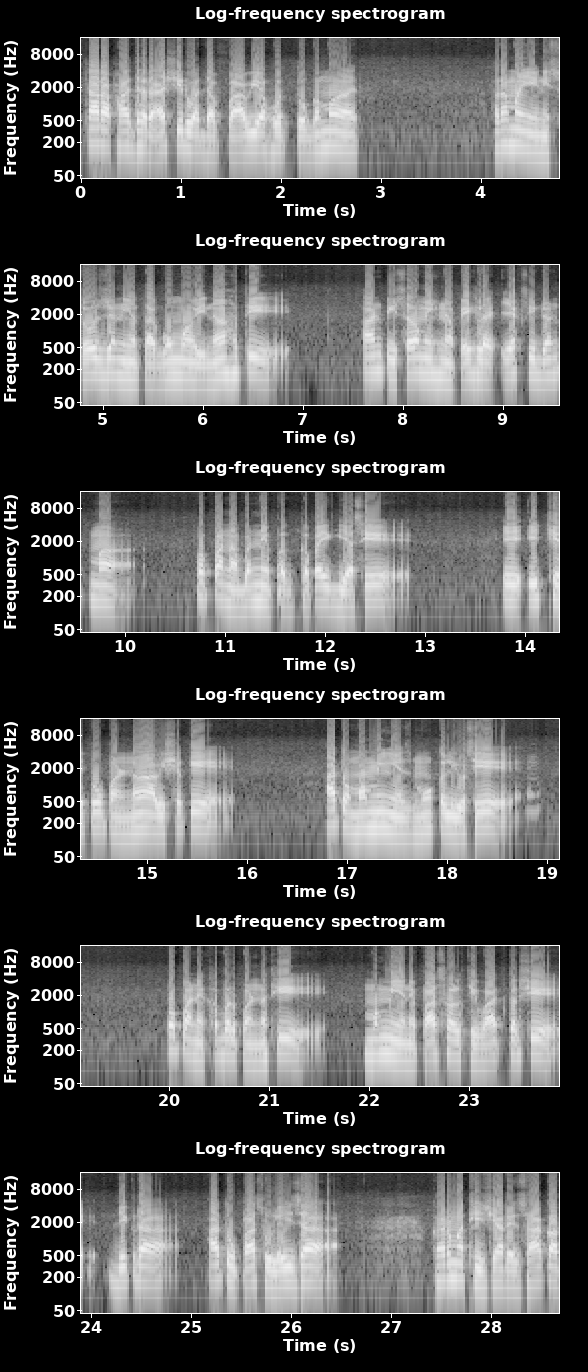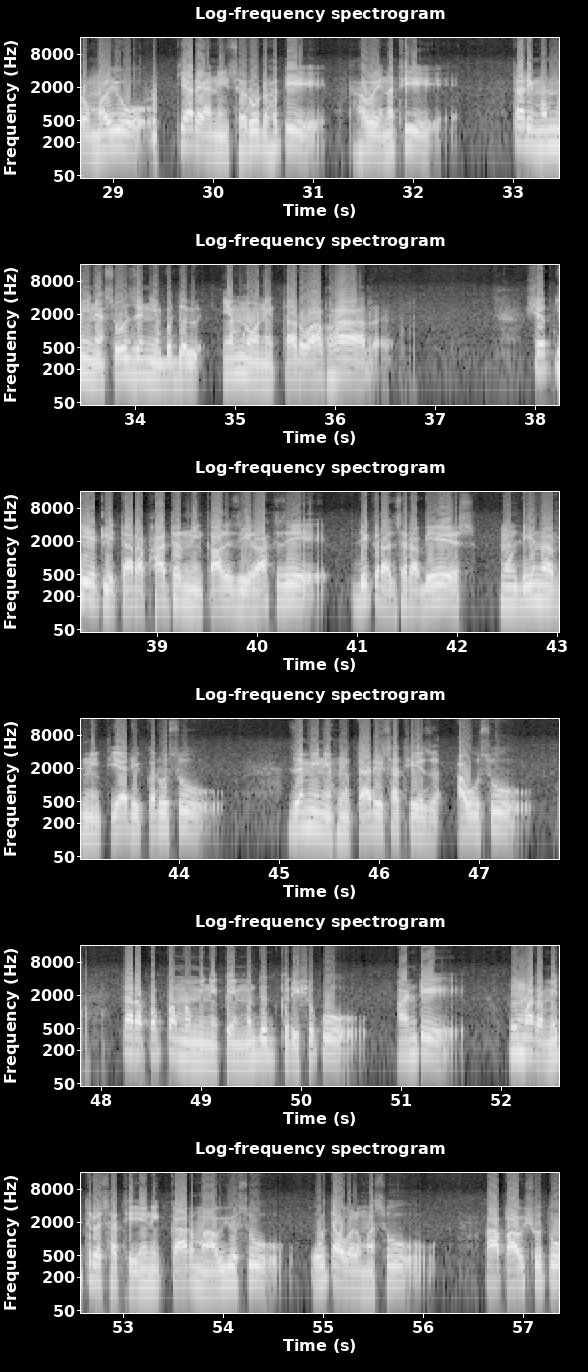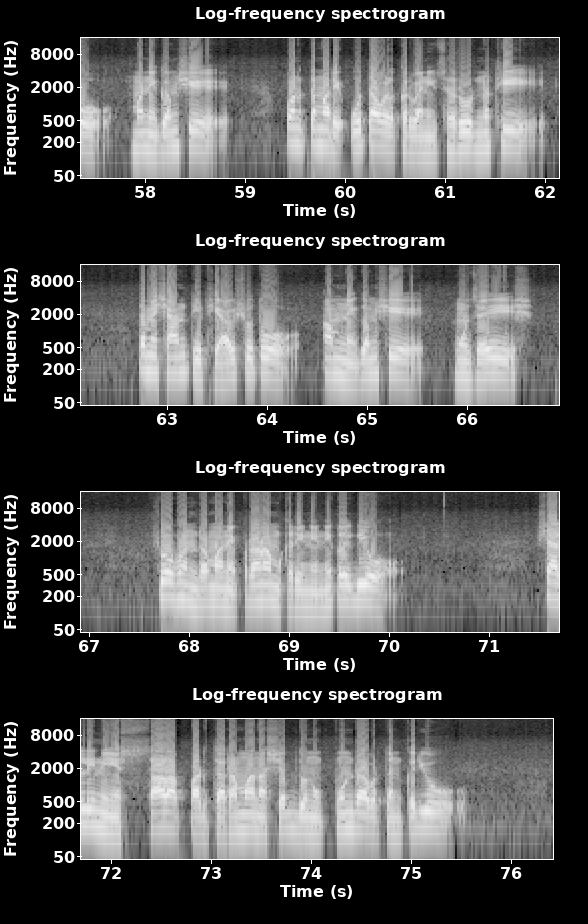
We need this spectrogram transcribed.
તારા ફાધર આશીર્વાદ આપવા આવ્યા હોત તો ગમત. રમાઈ એની સૌજન્યતા ગુમાવી ન હતી. આંટી છ મહિના પહેલા એક્સિડન્ટમાં પપ્પાના બંને પગ કપાઈ ગયા છે. એ ઈચ્છે તો પણ ન આવી શકે. આ તો મમ્મીએ જ મોકલ્યો છે. પપ્પાને ખબર પણ નથી. મમ્મી એને પાછળથી વાત કરશે, દીકરા, આ તું પાછું લઈ જા. ઘરમાંથી જ્યારે ઝાકારો મળ્યો, ત્યારે આની જરૂર હતી, હવે નથી. તારી મમ્મીના સૌજન્ય બદલ એમનો અને તારો આભાર. શક્ય એટલી તારા ફાધરની કાળજી રાખજે. દીકરા, જરા બેસ. હું ડિનરની તૈયારી કરું છું. જમીને હું તારી સાથે જ આવું છું. તારા પપ્પા મમ્મીને કંઈ મદદ કરી શકું? આંટી હું મારા મિત્ર સાથે એની કારમાં આવ્યો છું, ઉતાવળમાં છું. આપ આવશો તો મને ગમશે, પણ તમારે ઉતાવળ કરવાની જરૂર નથી. તમે શાંતિથી આવશો તો અમને ગમશે. હું જઈશ. શોભન રમાને પ્રણામ કરીને નીકળી ગયો. શાલિનીએ શાળા પાડતા રમાના શબ્દોનું પુનરાવર્તન કર્યું.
